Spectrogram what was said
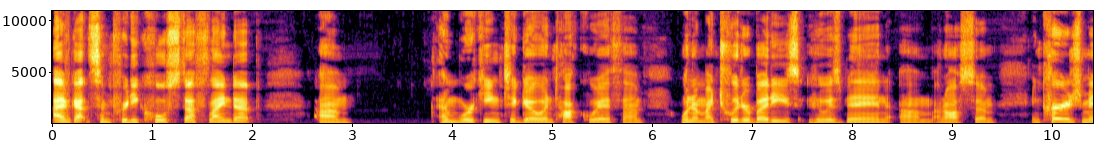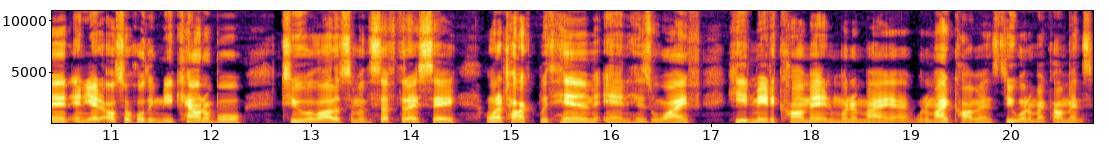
I've got some pretty cool stuff lined up. Um, I'm working to go and talk with um, one of my Twitter buddies who has been um, an awesome encouragement and yet also holding me accountable to a lot of some of the stuff that I say. I want to talk with him and his wife. He had made a comment in one of my uh, one of my comments, to one of my comments,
